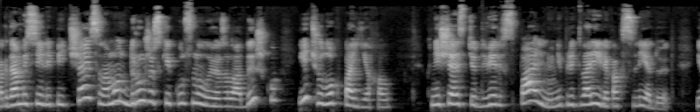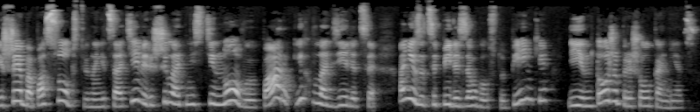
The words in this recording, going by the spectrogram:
Когда мы сели пить чай, Соломон дружески куснул ее за лодыжку, и чулок поехал. К несчастью, дверь в спальню не притворили как следует, и Шеба по собственной инициативе решила отнести новую пару их владелице. Они зацепились за угол ступеньки, и им тоже пришел конец.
